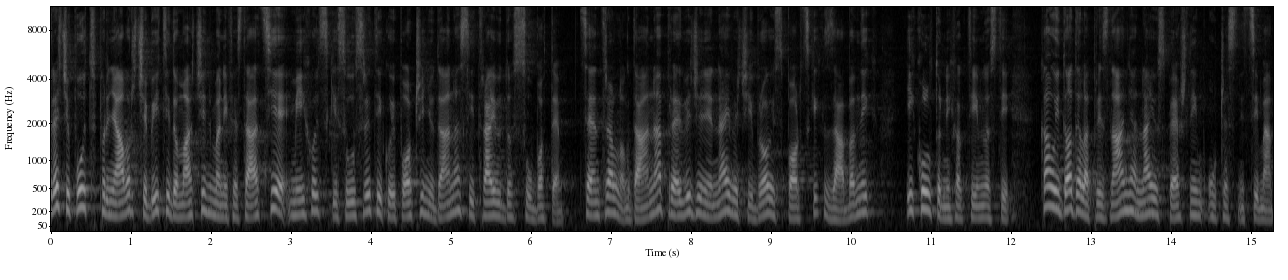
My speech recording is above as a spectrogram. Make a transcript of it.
Treći put Prnjavor će biti domaćin manifestacije Miholjski susreti koji počinju danas i traju do subote. Centralnog dana predviđen je najveći broj sportskih, zabavnih i kulturnih aktivnosti, kao i dodela priznanja najuspešnijim učesnicima.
